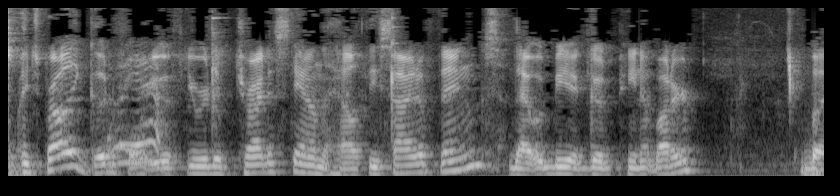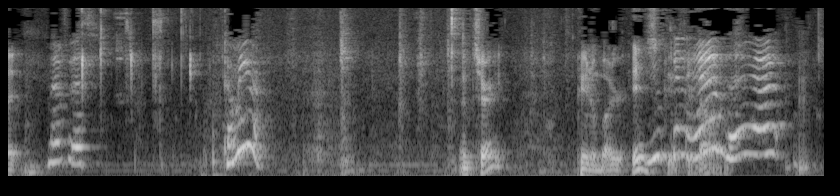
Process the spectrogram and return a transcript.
It's probably good Oh, for yeah. you if you were to try to stay on the healthy side of things. That would be a good peanut butter. But Memphis, come here. that's right. Peanut butter is You good can for have dogs.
